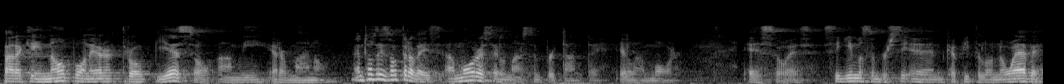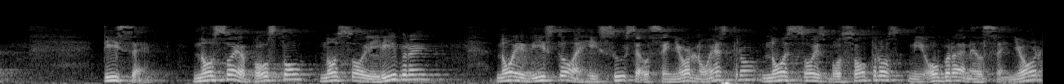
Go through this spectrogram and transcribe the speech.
para que no poner tropiezo a mi hermano. Entonces, otra vez, amor es el más importante, el amor. Eso es. Seguimos en, en capítulo 9. Dice, no soy apóstol, no soy libre, no he visto a Jesús el Señor nuestro, no sois vosotros mi obra en el Señor.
